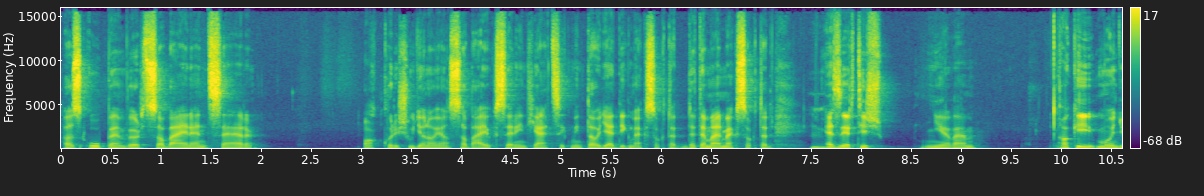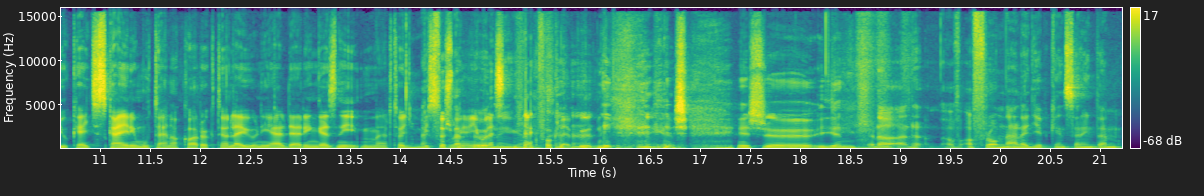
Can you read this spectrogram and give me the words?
az open world szabályrendszer akkor is ugyanolyan szabályok szerint játszik, mint ahogy eddig megszoktad. De te már megszoktad. Mm. Ezért is nyilván aki mondjuk egy Skyrim után akar rögtön leülni elderingezni, mert hogy meg biztos milyen jó lesz, igen. meg fog lepődni. igen. És, és uh, igen. A, a, a Fromnál egyébként szerintem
